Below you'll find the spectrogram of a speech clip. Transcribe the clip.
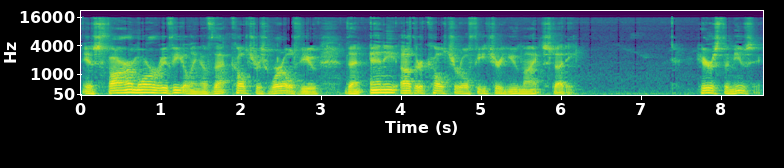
is far more revealing of that culture's worldview than any other cultural feature you might study. Here's the music.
